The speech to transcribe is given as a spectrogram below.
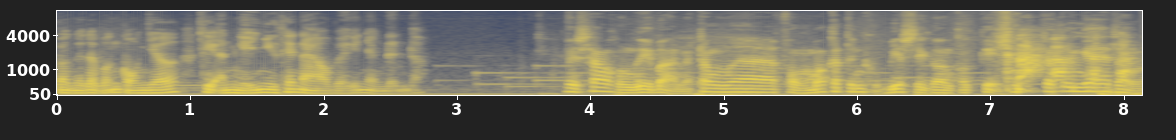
và người ta vẫn còn nhớ thì anh nghĩ như thế nào về cái nhận định đó? Về sau có người bạn ở trong à, phòng marketing của Biết Sài Gòn có kể cho, tôi nghe rằng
